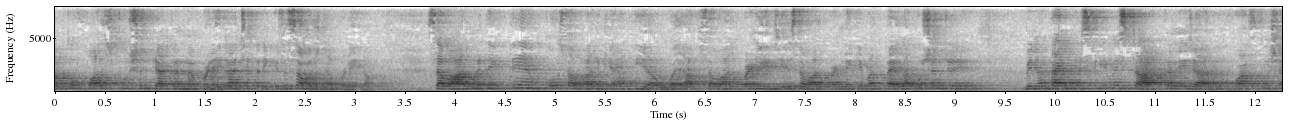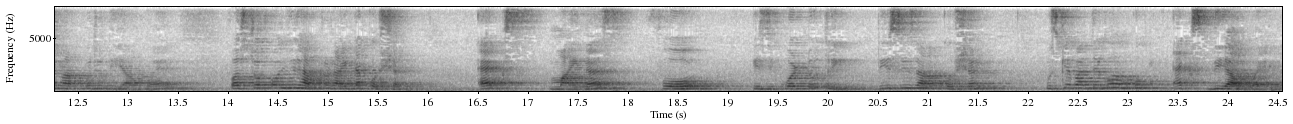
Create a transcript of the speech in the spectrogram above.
आपको फ़र्स्ट क्वेश्चन क्या करना पड़ेगा? अच्छे तरीके से समझना पड़ेगा। सवाल में देखते हैं हमको, सवाल क्या दिया हुआ है। आप सवाल पढ़ लीजिए। सवाल पढ़ने के बाद पहला क्वेश्चन जो है, बिना टाइम वेस्ट किए मैं स्टार्ट करने जा रही हूँ। फ़र्स्ट क्वेश्चन आपको जो दिया हुआ है first of all you have to write a question X minus four is equal to three this is our question उसके बाद देखो हमको एक्स दिया हुआ है।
